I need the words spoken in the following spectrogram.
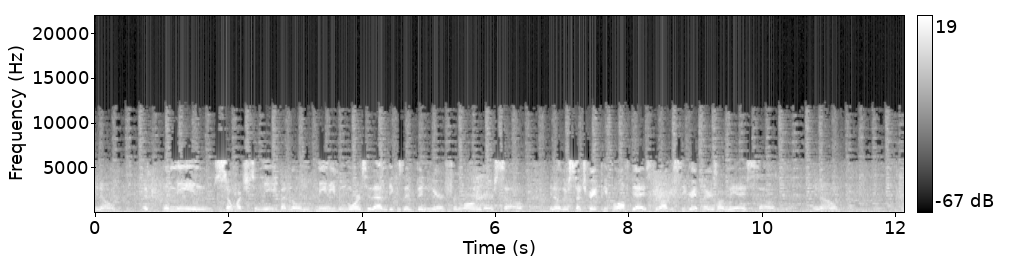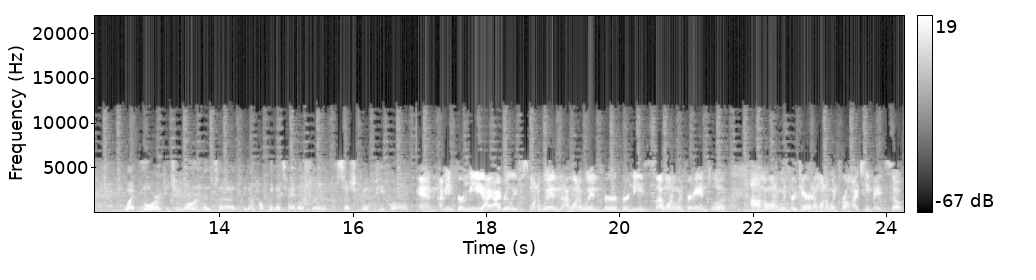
you know, it will mean so much to me, but it'll mean even more to them because they've been here for longer. So, you know, there's such great people off the ice. They're obviously great players on the ice. So, you know, what more could you want than to, you know, help win a title for such good people? And I mean, for me, I, I really just want to win. I want to win for Bernice. I want to win for Angela. Um, I want to win for Jared. I want to win for all my teammates. So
